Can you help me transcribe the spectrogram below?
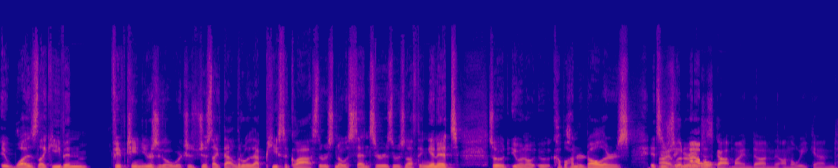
it was like even 15 years ago, which is just like that literally that piece of glass. There was no sensors, there was nothing in it. So you know, a couple hundred dollars. It's I literally now, just got mine done on the weekend.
